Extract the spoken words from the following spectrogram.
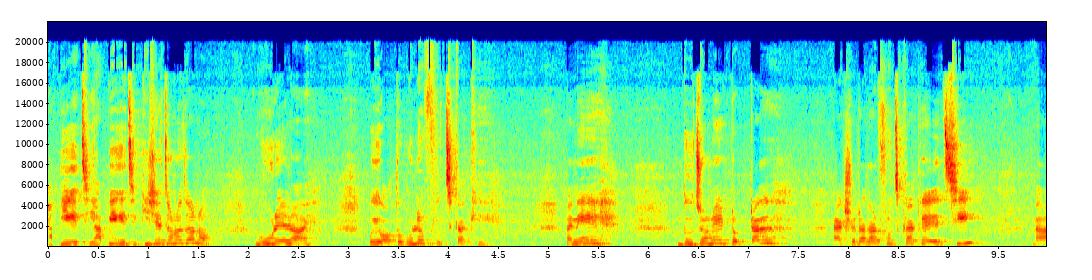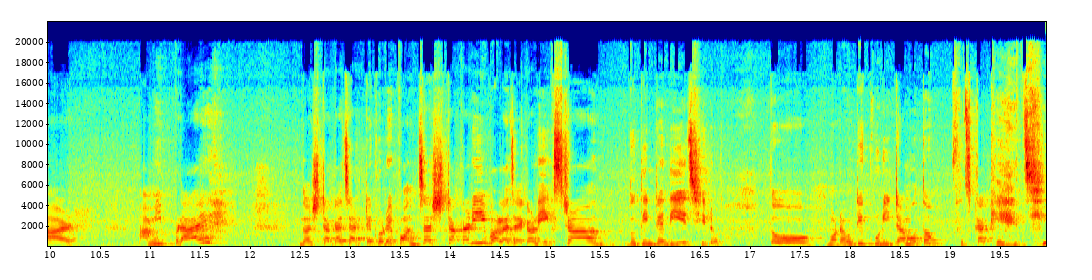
হাঁপিয়ে গেছি হাঁপিয়ে গেছি। কিসের জন্য জানো? ঘুরে নয়। ওই অতগুলো ফুচকা খেয়ে। মানে দুজনে টোটাল একশো টাকার ফুচকা খেয়েছি। আর আমি প্রায় দশ টাকা চারটে করে পঞ্চাশ টাকারই বলা যায়, কারণ এক্সট্রা দু তিনটে দিয়েছিল। তো মোটামুটি কুড়িটা মতো ফুচকা খেয়েছি।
